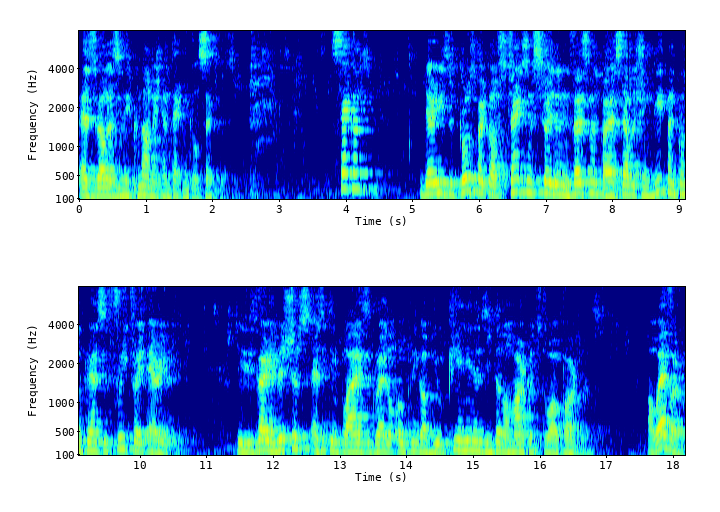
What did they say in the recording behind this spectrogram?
as well as in the economic and technical sectors. Second, there is the prospect of strengthening trade and investment by establishing deep and comprehensive free trade area. This is very ambitious as it implies the gradual opening of European Union's internal markets to our partners. However,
